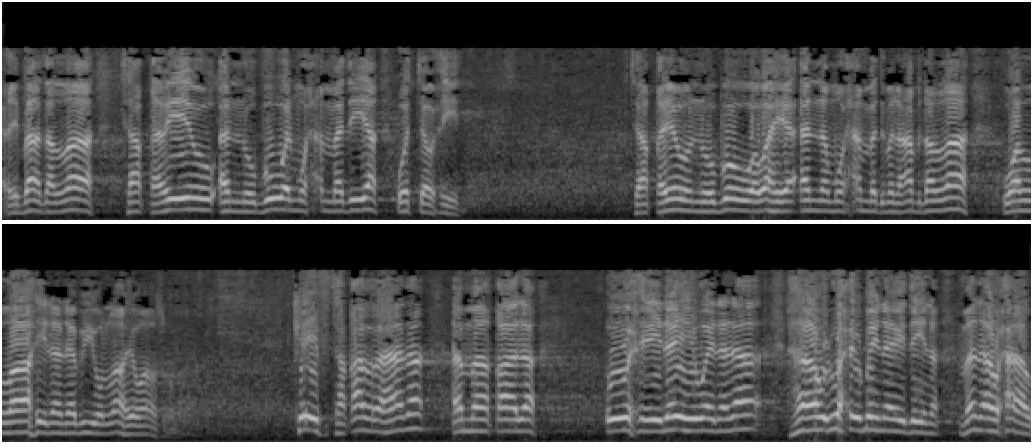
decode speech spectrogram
عباد الله تقرير النبوة المحمدية والتوحيد. تقرير النبوة وهي أن محمد بن عبد الله والله لنبي الله ورسوله. كيف تقرر هذا؟ أما قال أوحي إليه وإلا لا ها هو الوحي بين أيدينا. من أوحاه؟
